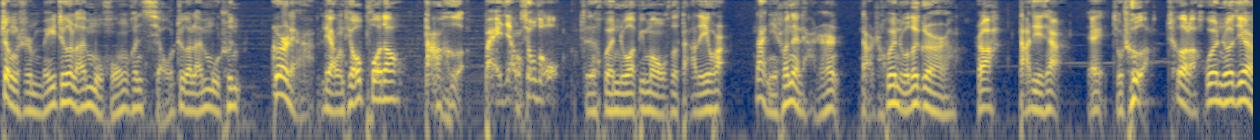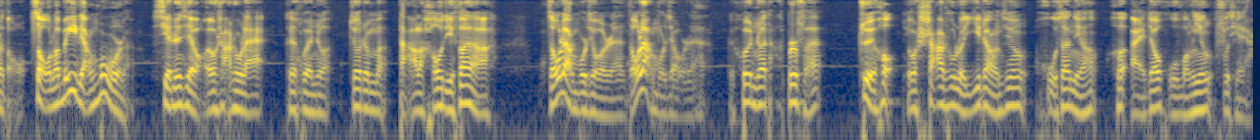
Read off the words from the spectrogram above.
正是梅遮拦穆弘和小遮拦穆春。哥俩两条破刀，大喝：“败将休走！”跟胡元卓兵乓武四打在一块儿。那你说那俩人哪是胡元卓的哥啊？是吧？打几下，哎，就撤了，撤了。胡元卓接着走，走了没两步呢，谢珍、谢宝又杀出来，跟胡元卓就这么打了好几番啊。走两步就有人，走两步就有人，给胡元卓打的倍儿烦。最后又杀出了仪仗卿、扈三娘和矮脚虎王英夫妻俩，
